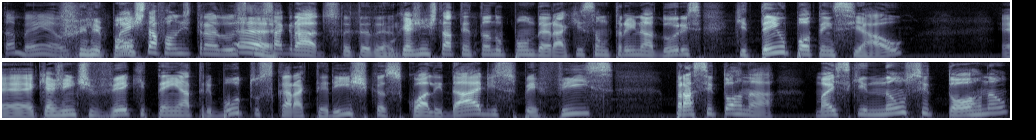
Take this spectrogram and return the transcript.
Também é. O Mas Filipão, a gente tá falando de treinadores É. consagrados. tá entendendo? O que a gente está tentando ponderar aqui são treinadores que têm o potencial, é, que a gente vê que tem atributos, características, qualidades, perfis para se tornar, mas que não se tornam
